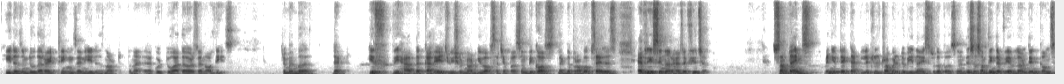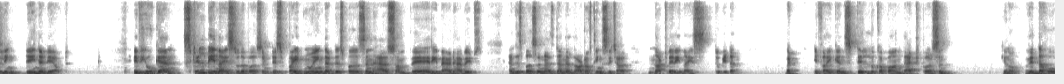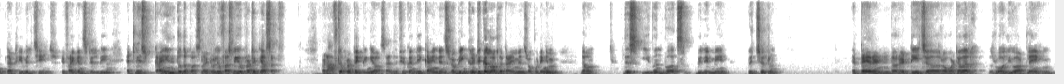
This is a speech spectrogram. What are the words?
he doesn't do the right things and he does not uh, good to others and all these remember that if we have the courage, we should not give up such a person because, like the proverb says, every sinner has a future. Sometimes, when you take that little trouble to be nice to the person, and this is something that we have learned in counseling day in and day out, if you can still be nice to the person despite knowing that this person has some very bad habits and this person has done a lot of things which are not very nice to be done but if I can still look upon that person, you know, with the hope that he will change, if I can still be at least kind to the person. I told you, firstly, you protect yourself. But after protecting yourself, if you can be kind instead of being critical all the time, instead of putting him down, this even works, believe me, with children. A parent or a teacher or whatever role you are playing,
